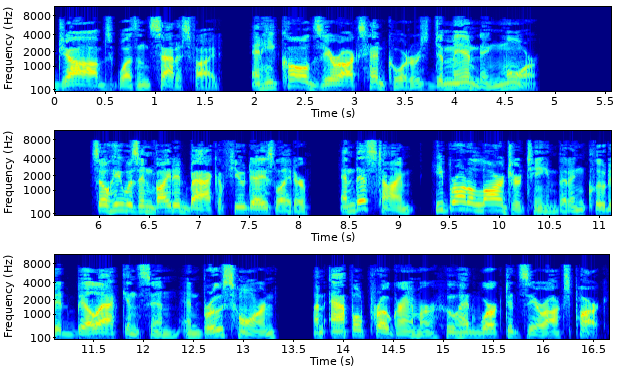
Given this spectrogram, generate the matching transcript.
Jobs wasn't satisfied, and he called Xerox headquarters demanding more. So he was invited back a few days later and this time, he brought a larger team that included Bill Atkinson and Bruce Horn, an Apple programmer who had worked at Xerox PARC.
